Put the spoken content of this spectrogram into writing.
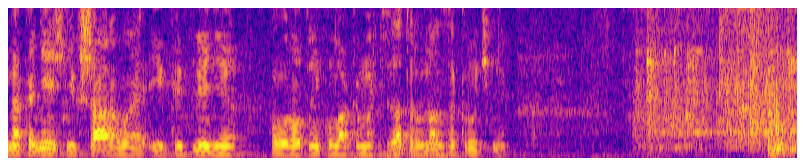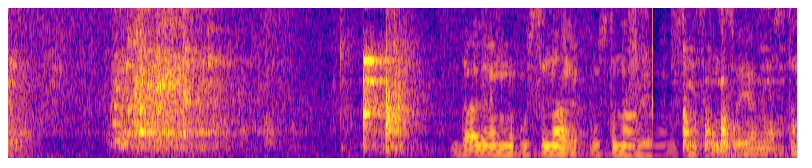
Наконечник шаровое и крепление поворотный кулак амортизатор у нас закручены. Далее мы устанавливаем, устанавливаем диски на свое место.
